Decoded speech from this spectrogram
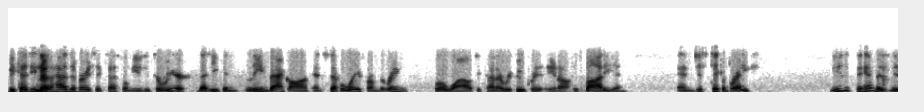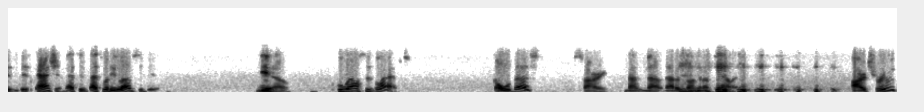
because he No. still has a very successful music career that he can lean back on and step away from the ring for a while to kind of recuperate, you know, his body and and just take a break. Music to him is is, is passion. That's his, that's what he loves to do. You know, who else is left? Goldust? Sorry, not no, not a strong enough talent. R-Truth?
